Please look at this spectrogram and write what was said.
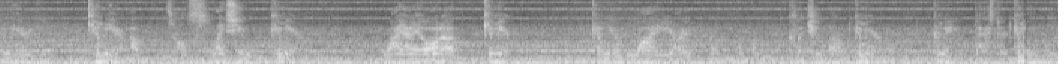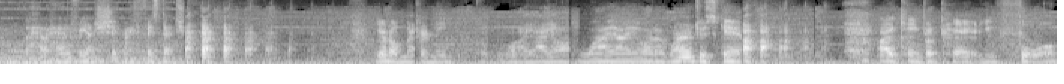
Come here, you. Come here. I'll, I'll slice you. Come here. Why I oughta. Come here. Come here. Why I. Cut you up. Come here. Come here, you bastard. Come here. If I had a hand free, I'd shake my fist at you. You're no match for me. Why I ought. Why I oughta. Weren't you scared? I came prepared, you fool.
